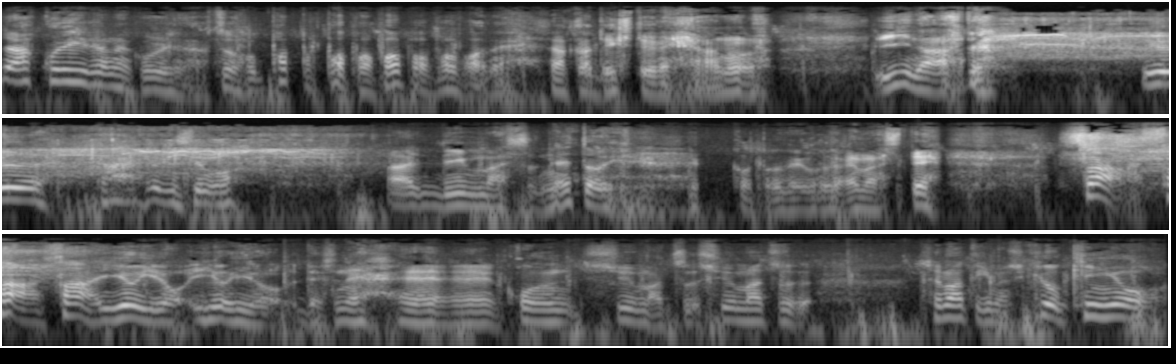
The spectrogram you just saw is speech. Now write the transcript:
で、あ、これいらない、これいらない。そう、パパパパパパパパね、なんかできてね、あの、いいなっていう感じもありますね、ということでございまして。さあ、さあ、さあ、いよいよ、いよいよですね、えー、今週末、週末、迫ってきました。今日金曜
